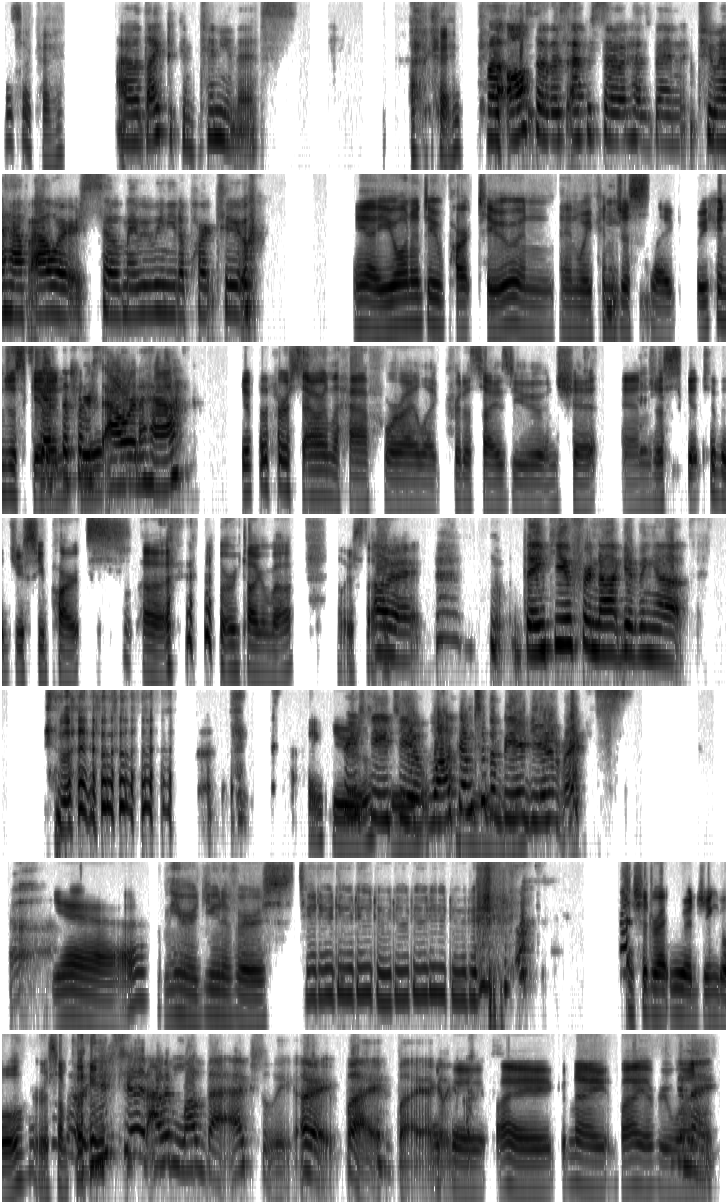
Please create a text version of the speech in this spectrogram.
That's okay. I would like to continue this. Okay. But also, this episode has been two and a half hours, so maybe we need a part two. Yeah, you want to do part two, and and we can just like we can just get Skip the first it. hour and a half skip the first hour and a half where I like criticize you and shit, and just get to the juicy parts uh, where we talk about other stuff. All right. Thank you for not giving up. Thank you. Appreciate you. Welcome to the Beard Universe. Yeah, Mirrored Universe. I should write you a jingle or something. You should. I would love that actually. All right. Bye. Bye. I gotta okay, go. Bye. Good night. Bye everyone. Good night.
